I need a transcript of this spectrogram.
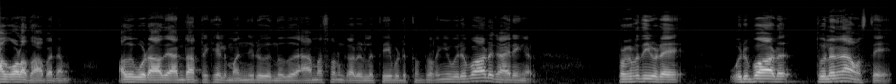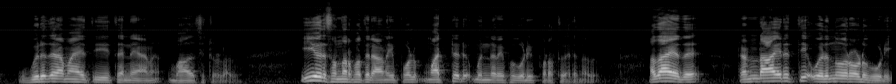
ആഗോളതാപനം അതുകൂടാതെ അന്റാർട്ടിക്കയിൽ മഞ്ഞുരുകുന്നത് ആമസോൺ കാടുകളിലെ തീപിടുത്തം തുടങ്ങിയ ഒരുപാട് കാര്യങ്ങൾ പ്രകൃതിയുടെ ഒരുപാട് തുലനാവസ്ഥയെ ഗുരുതരമായ രീതിയിൽ തന്നെയാണ് ബാധിച്ചിട്ടുള്ളത്. ഈ ഒരു സന്ദർഭത്തിലാണ് ഇപ്പോൾ മറ്റൊരു മുന്നറിയിപ്പ് കൂടി പുറത്തു വരുന്നത്. അതായത് രണ്ടായിരത്തി ഒരുന്നൂറോടുകൂടി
